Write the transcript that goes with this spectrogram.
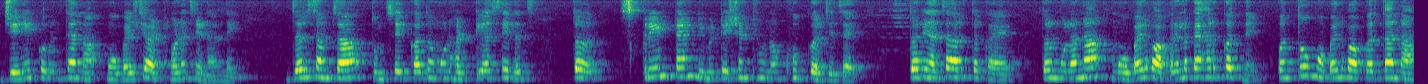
जेणेकरून त्यांना मोबाईलची आठवणच येणार नाही. जर समजा तुमचं एखादं मूल हट्टी असेलच तर स्क्रीन टाईम लिमिटेशन ठेवणं खूप गरजेचं आहे. तर याचा अर्थ काय? तर मुलांना मोबाईल वापरायला काही हरकत नाही पण तो मोबाईल वापरताना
